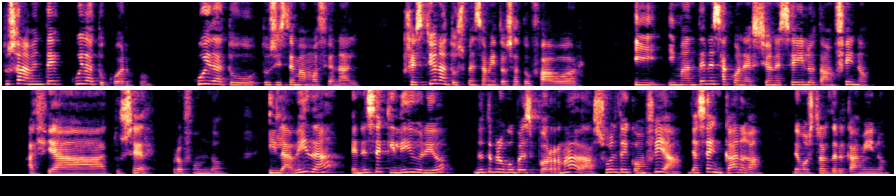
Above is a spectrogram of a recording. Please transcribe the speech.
Tú solamente cuida tu cuerpo, cuida tu, sistema emocional, gestiona tus pensamientos a tu favor y, y mantén esa conexión, ese hilo tan fino hacia tu ser profundo. Y la vida, en ese equilibrio, no te preocupes por nada, suelta y confía, ya se encarga de mostrarte el camino.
